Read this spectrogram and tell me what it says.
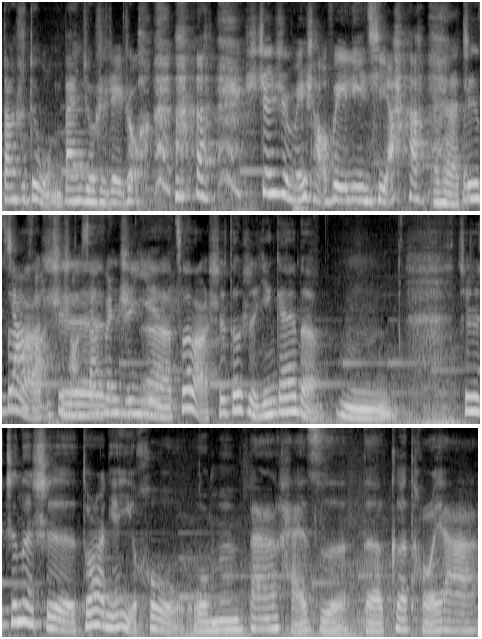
当时对我们班就是这种，真是没少费力气啊！哎呀，这个做家老师至少三分之一，呃，做老师都是应该的。嗯，就是真的是多少年以后，我们班孩子的个头呀，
